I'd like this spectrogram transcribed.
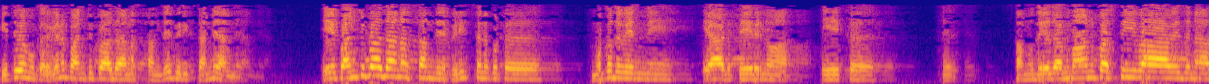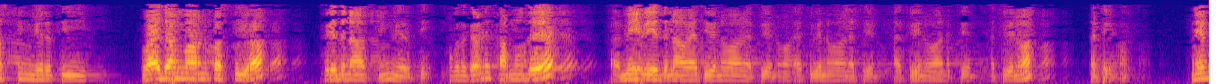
හිත යොමු කරගෙන පංච උපාදානස්කන්ධය පිරික්සන්න යන්නේ. ඒ පංච උපාදානස්කන්ධය පිරික්සනකොට මොකද වෙන්නේ? එයාට තේරෙනවා ඒක සමුදය ධම්මානුපස්සීවා වේදනාස්මින් විරති වය ධම්මානුපස්සීවා වේදනාස්මින් විරති මොකද කරන්නේ? සමුදය මේ වේදනාව ඇති වෙනවා නැති වෙනවා ඇති වෙනවා නැති වෙනවා ඇති වෙනවා නැති වෙනවා ඇති වෙනවා නැති වෙනවා. නේද?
